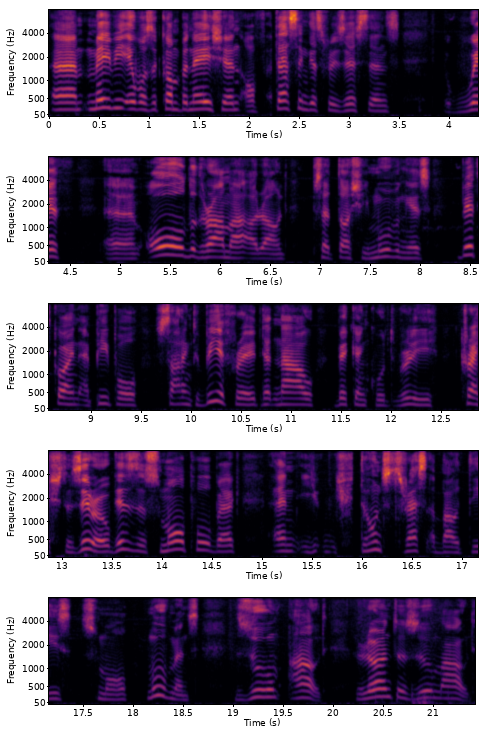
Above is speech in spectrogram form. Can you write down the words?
Um, maybe it was a combination of testing this resistance with um, all the drama around Satoshi moving his Bitcoin and people starting to be afraid that now Bitcoin could really crash to zero. This is a small pullback and you, don't stress about these small movements. Zoom out. Learn to zoom out.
